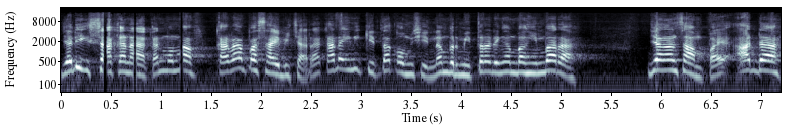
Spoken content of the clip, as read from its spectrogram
Jadi seakan-akan, mohon maaf, karena apa saya bicara? Karena ini kita Komisi 6 bermitra dengan Bang Himbara. Jangan sampai ada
